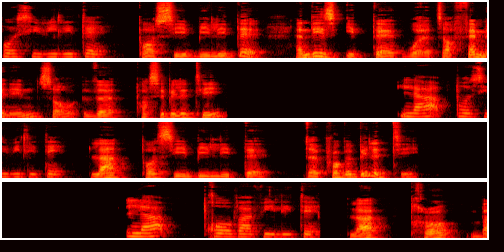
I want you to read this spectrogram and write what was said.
Possibilité. Possibilité. And these ite words are feminine, so the possibility, La possibilité. la possibilité, the probability, La probabilité. la probabilité.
